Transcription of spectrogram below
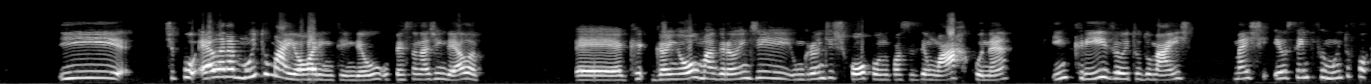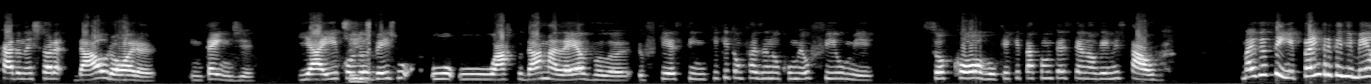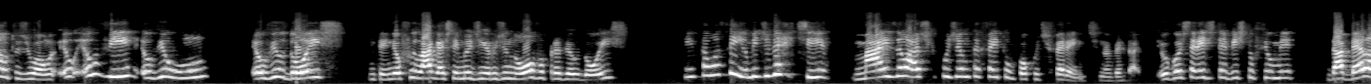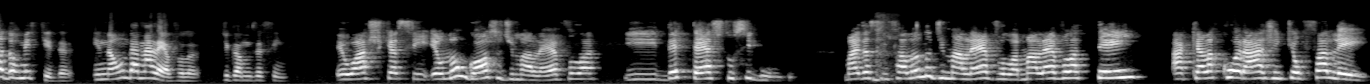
E tipo, ela era muito maior, entendeu? O personagem dela é, ganhou uma grande, um grande escopo, não posso dizer um arco, né? Incrível e tudo mais. Mas eu sempre fui muito focada na história da Aurora, entende? E aí, quando Sim. eu vejo o, o arco da Malévola, eu fiquei assim: o que estão fazendo com o meu filme? Socorro, o que está acontecendo? Alguém me salva. Mas assim, para entretenimento, João, eu, eu vi, eu vi o um, eu vi o dois, entendeu? Fui lá, gastei meu dinheiro de novo para ver o dois. Então, assim, eu me diverti. Mas eu acho que podiam ter feito um pouco diferente, na verdade. Eu gostaria de ter visto o filme da Bela Adormecida e não da Malévola, digamos assim. Eu acho que assim, eu não gosto de Malévola e detesto o segundo. Mas assim, falando de Malévola, Malévola tem aquela coragem que eu falei.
